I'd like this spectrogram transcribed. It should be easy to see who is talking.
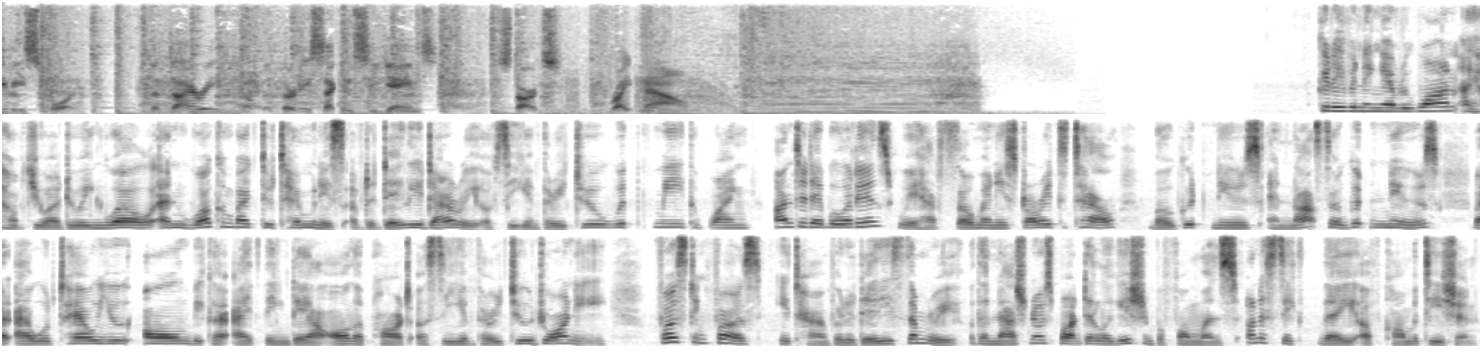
Speaker 1: TV Sport. The diary of the 32nd SEA Games starts right now.
Speaker 2: Good evening, everyone. I hope you are doing well, and welcome back to 10 minutes of the daily diary of SEA Games 32 with me, Thu Wang. On today's bulletins, we have so many stories to tell, both good news and not so good news, but I will tell you all because I think they are all a part of SEA Games 32 journey. First thing first, it's time for the daily summary of the national sport delegation performance on the sixth day of competition.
